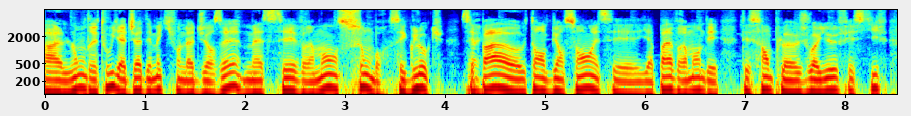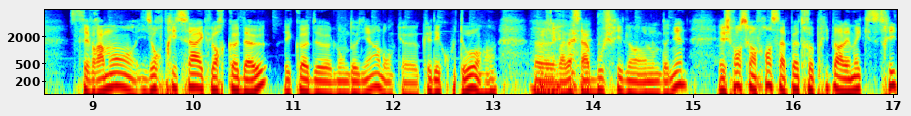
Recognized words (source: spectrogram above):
à Londres et tout, il y a déjà des mecs qui font de la Jersey, mais c'est vraiment sombre, c'est glauque. C'est pas autant ambiançant et c'est, il y a pas vraiment des, des samples joyeux, festifs. C'est vraiment, ils ont repris ça avec leurs codes à eux, les codes euh, londoniens, donc euh, que des couteaux. Hein. Euh, voilà, c'est la boucherie lon- londonienne. Et je pense qu'en France, ça peut être repris par les mecs street.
